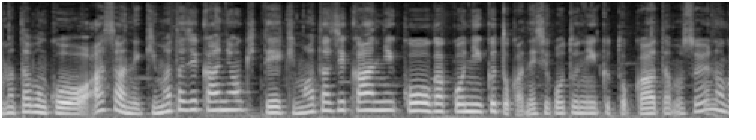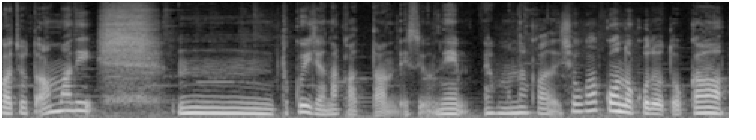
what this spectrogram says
まあ、多分こう朝に決まった時間に起きて決まった時間にこう学校に行くとかね仕事に行くとか多分そういうのがちょっとあんまりうーん得意じゃなかったんですよね。でもなんか小学校の頃とか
